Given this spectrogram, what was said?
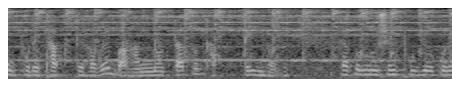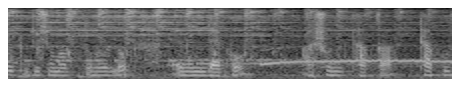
উপরে থাকতে হবে। বাহান্নটা তো থাকতেই হবে। ঠাকুর মশাই পুজো করে পুজো সমাপ্ত হলো এবং দেখো, আসন ফাঁকা, ঠাকুর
